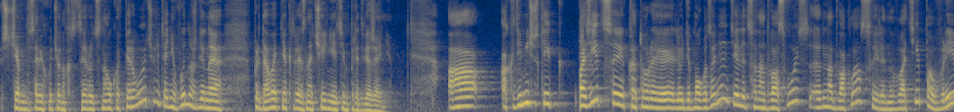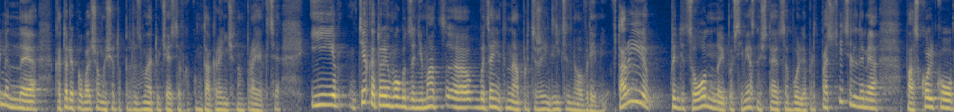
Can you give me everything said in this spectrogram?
с чем для самих ученых ассоциируется наука в первую очередь, они вынуждены придавать некоторое значение этим передвижениям. А академические Позиции, которые люди могут занять, делятся на два свойства, на два класса или на два типа. Временные, которые по большому счету подразумевают участие в каком-то ограниченном проекте, и те, которые могут заниматься, э, быть заняты на протяжении длительного времени. Вторые традиционно и повсеместно считаются более предпочтительными, поскольку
